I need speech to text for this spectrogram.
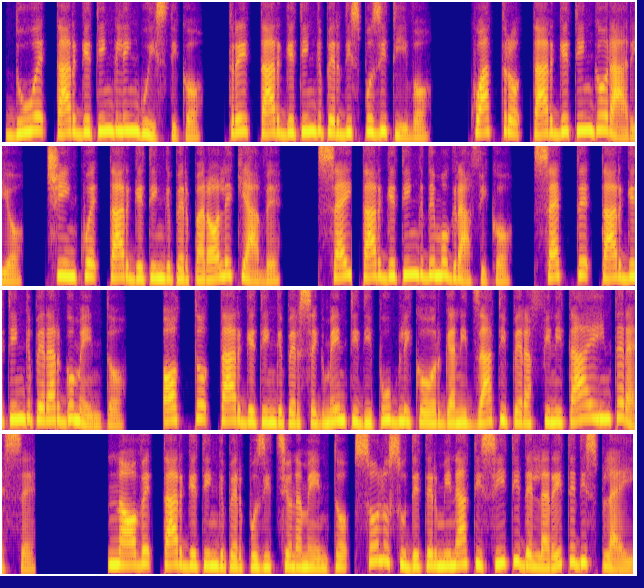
2. Targeting linguistico 3. Targeting per dispositivo. 4. Targeting orario. 5. Targeting per parole chiave. 6. Targeting demografico. 7. Targeting per argomento. 8. Targeting per segmenti di pubblico organizzati per affinità e interesse. 9. Targeting per posizionamento solo su determinati siti della rete display.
